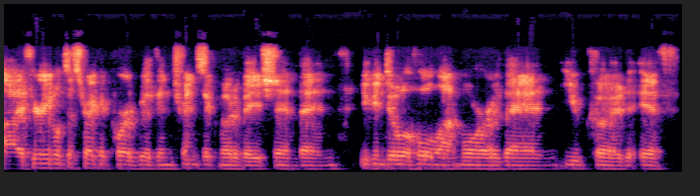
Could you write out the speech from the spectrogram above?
uh, if you're able to strike a chord with intrinsic motivation, then you can do a whole lot more than you could if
